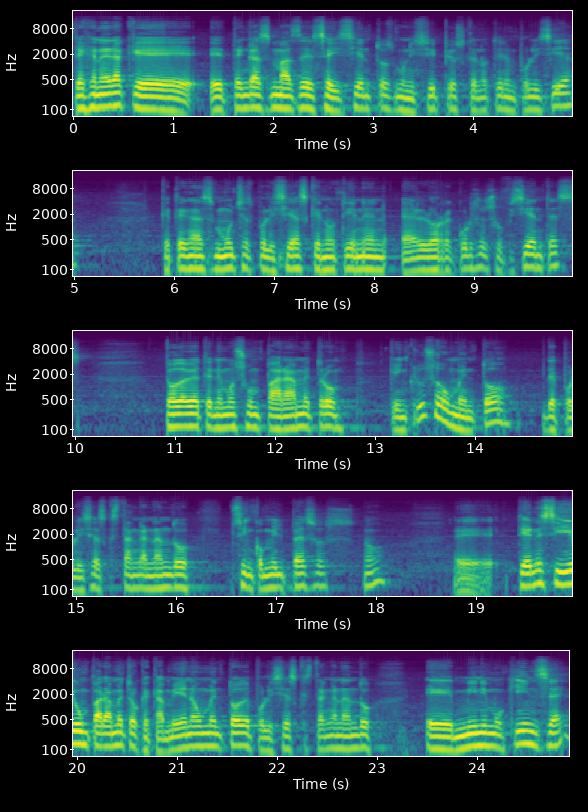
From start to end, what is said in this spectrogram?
Te genera que eh, tengas más de 600 municipios que no tienen policía, que tengas muchas policías que no tienen los recursos suficientes. Todavía tenemos un parámetro que incluso aumentó de policías que están ganando 5 mil pesos, ¿no? Eh, tiene sí un parámetro que también aumentó de policías que están ganando eh, mínimo 15,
